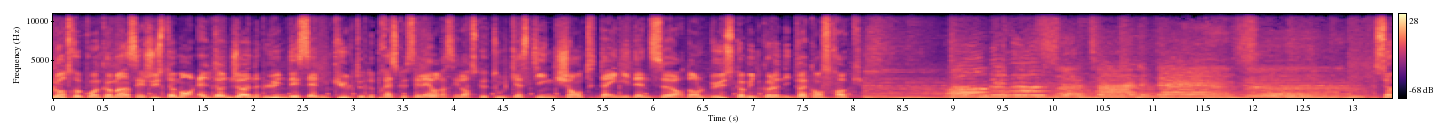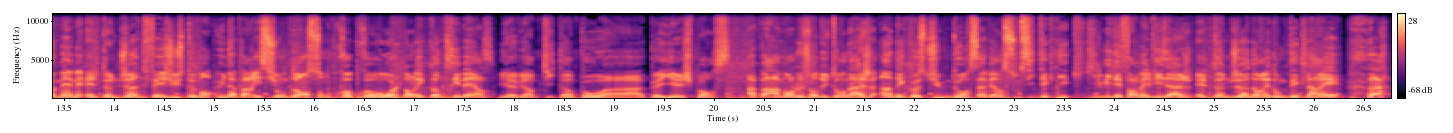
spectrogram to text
L'autre point commun, c'est justement Elton John. L'une des scènes cultes de presque célèbre, c'est lorsque tout le casting chante Tiny Dancer dans le bus comme une colonie de vacances rock. Ce même Elton John fait justement une apparition dans son propre rôle dans les Country Bears. Il avait un petit impôt à payer, je pense. Apparemment, le jour du tournage, un des costumes d'ours avait un souci technique qui lui déformait le visage. Elton John aurait donc déclaré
